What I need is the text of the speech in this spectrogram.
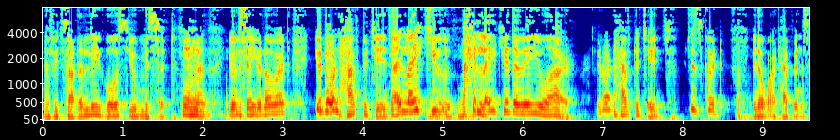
Now if it suddenly goes, you miss it. you will say, you know what? You don't have to change. I like you. I like you the way you are. You don't have to change. It is good. You know what happens?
